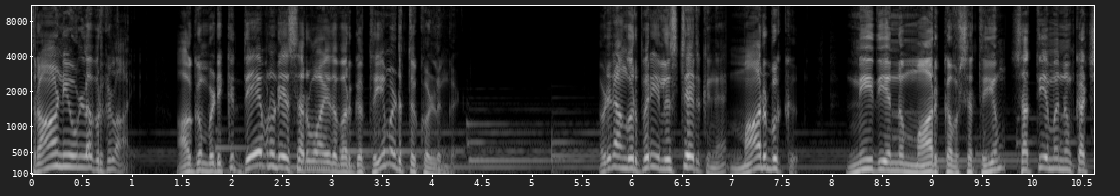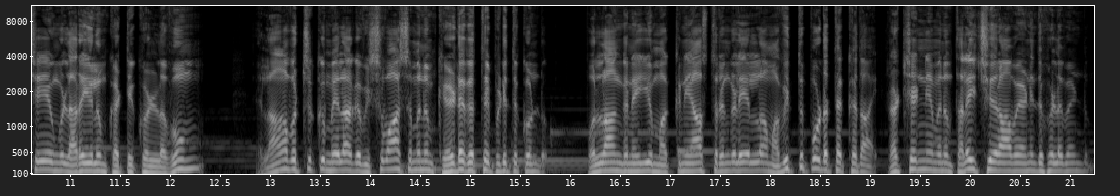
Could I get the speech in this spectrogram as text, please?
திராணியுள்ளவர்களாய். ஆகும்படிக்கு தேவனுடைய சர்வாயுத வர்க்கத்தையும் எடுத்துக்கொள்ளுங்கள் அப்படின்னு அங்க ஒரு பெரிய லிஸ்டே இருக்குங்க. மார்புக்கு நீதி என்னும் மார்க்கவசத்தையும் சத்தியம் என்னும் கட்சியை உங்கள் அறையிலும் கட்டிக்கொள்ளவும் எல்லாவற்றுக்கும் மேலாக விசுவாசம் என்னும் கேடகத்தை பிடித்துக்கொண்டும் பொல்லாங்கனையும் அக்னியாஸ்திரங்களை எல்லாம் அவித்து போடத்தக்கதாய் ரட்சண்யம் எனும் தலைச்சீராவை அணிந்து கொள்ள வேண்டும்.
